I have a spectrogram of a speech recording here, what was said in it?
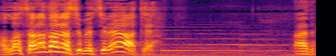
Allah sana da nasip etsin hayatı. Hadi.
